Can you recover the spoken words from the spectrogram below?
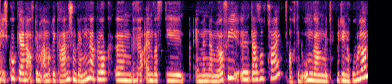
Ich gucke gerne auf dem amerikanischen Berliner Blog, ähm, mhm. vor allem was die Amanda Murphy äh, da so zeigt, auch den Umgang mit, mit den Rulern.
